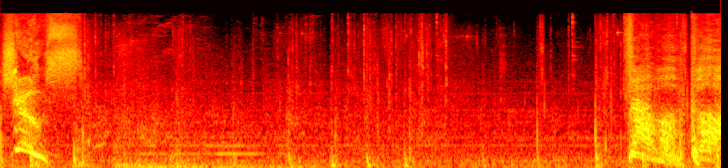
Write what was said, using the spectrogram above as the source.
Juice! Double points!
